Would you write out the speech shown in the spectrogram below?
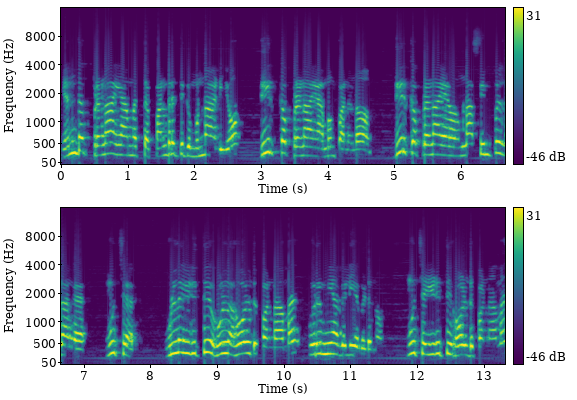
எந்த பிராணாயாமத்தை பண்றதுக்கு முன்னாடியும் தீர்க்க பிராணாயாமம் பண்ணணும். தீர்க்க பிராணாயாமம்னா சிம்பிள் தாங்க. மூச்சை உள்ள இழுத்து உள்ள ஹோல்டு பண்ணாம பொறுமையா வெளியே விடணும். மூச்சை இழுத்து ஹோல்டு பண்ணாம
